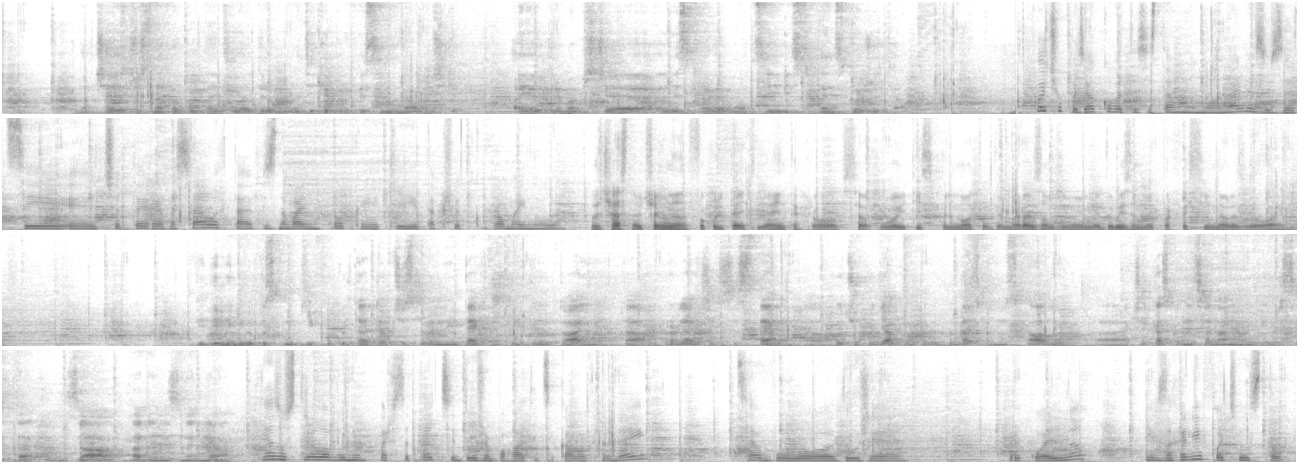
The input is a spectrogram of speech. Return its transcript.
Навчаючись на факультеті, я отримав не тільки професійні навички, а й отримав ще яскраві емоції від студентського життя. Хочу подякувати системному аналізу за ці е, чотири веселих та пізнавальних роки, які так швидко промайнули. За час навчання на факультеті я інтегрувався у it спільноту де ми разом з моїми друзями професійно розвиваємося. Від імені випускників факультету обчислювальної техніки, інтелектуальних та управляючих систем е, хочу подякувати викладацькому складу е, Черкаського національного університету за надані знання Я зустріла в університеті дуже багато цікавих людей. Це було дуже прикольно і взагалі фотіустоп.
